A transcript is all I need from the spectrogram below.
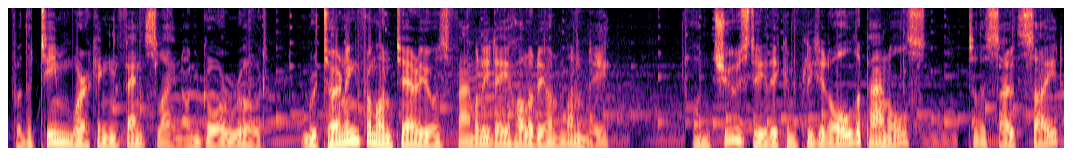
for the team working the fence line on Gore Road. Returning from Ontario's Family Day holiday on Monday, on Tuesday they completed all the panels to the south side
